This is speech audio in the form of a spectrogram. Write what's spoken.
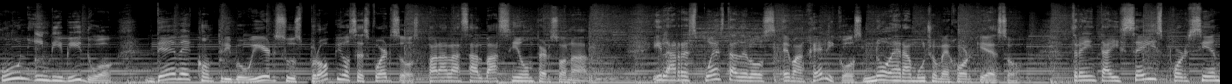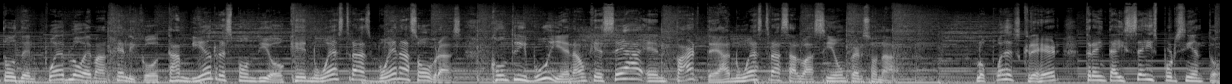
un individuo debe contribuir sus propios esfuerzos para la salvación personal. Y la respuesta de los evangélicos no era mucho mejor que eso. 36% del pueblo evangélico también respondió que nuestras buenas obras contribuyen aunque sea en parte a nuestra salvación personal. ¿Lo puedes creer? 36%.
